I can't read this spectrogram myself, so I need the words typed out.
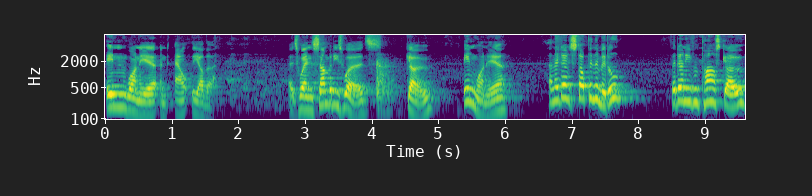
In one ear and out the other. It's when somebody's words go in one ear and they don't stop in the middle, they don't even pass go,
